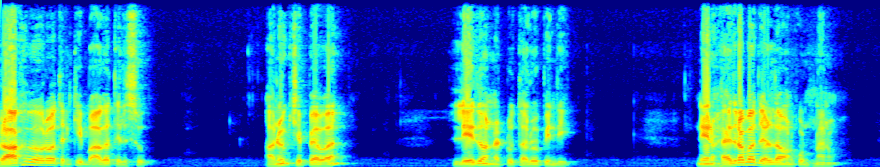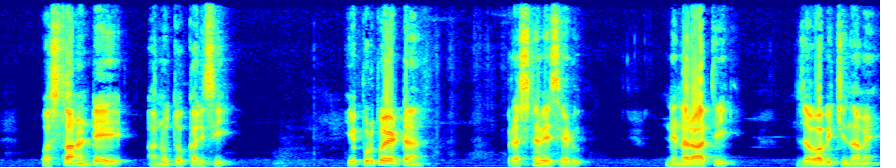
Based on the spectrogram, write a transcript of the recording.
రాఘవ ఎవరో అతనికి బాగా తెలుసు. అనుకు చెప్పావా? లేదు అన్నట్టు తలూపింది. నేను హైదరాబాద్ వెళ్దాం అనుకుంటున్నాను. వస్తానంటే అనుతో కలిసి. ఎప్పుడు పోయట ప్రశ్న వేశాడు. నిన్న రాత్రి. జవాబిచ్చిందామే.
